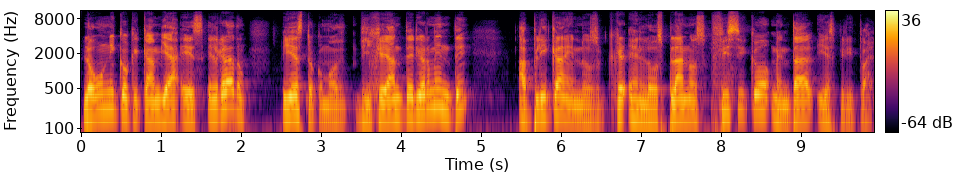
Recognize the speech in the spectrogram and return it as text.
lo único que cambia es el grado. Y esto, como dije anteriormente, aplica en los, en los planos físico, mental y espiritual.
